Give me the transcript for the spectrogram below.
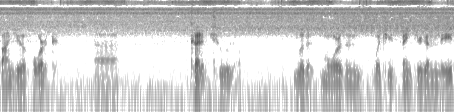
Find you a fork, uh, cut it to a little bit more than what you think you're going to need.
